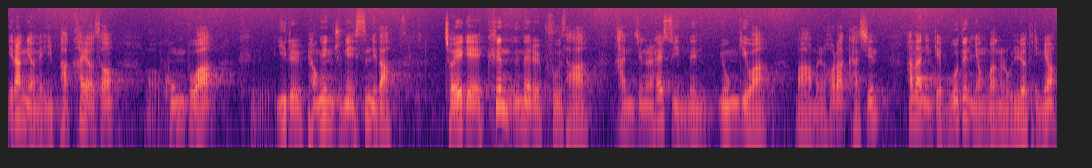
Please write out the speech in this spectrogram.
1학년에 입학하여서 어, 공부와 그 일을 병행 중에 있습니다. 저에게 큰 은혜를 부으사 간증을 할 수 있는 용기와 마음을 허락하신 하나님께 모든 영광을 올려드리며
